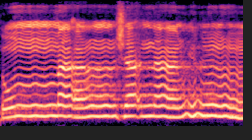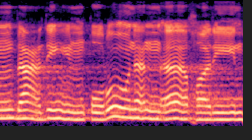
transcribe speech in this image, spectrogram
ثم أنشأنا من بعدهم قرونا آخرين.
